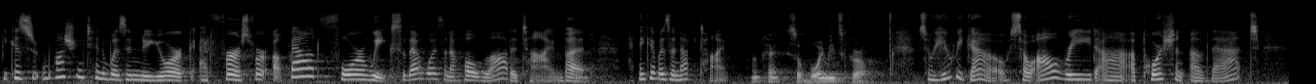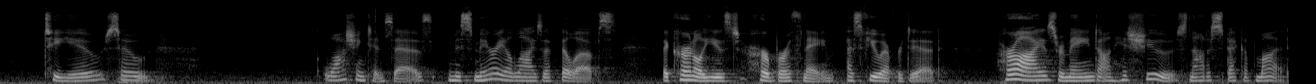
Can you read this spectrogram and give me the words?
because Washington was in New York at first for about four weeks. So that wasn't a whole lot of time, but I think it was enough time. Okay, so boy meets girl. So here we go. So I'll read uh, a portion of that to you. So Washington says Miss Mary Eliza Philipse, the colonel used her birth name as few ever did. Her eyes remained on his shoes, not a speck of mud.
